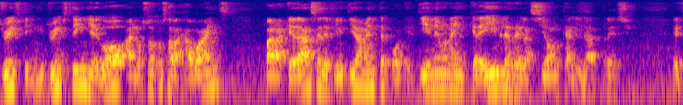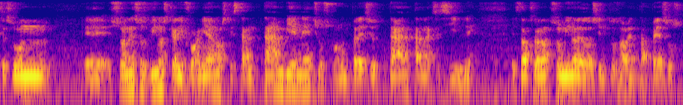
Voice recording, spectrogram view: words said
Drifting. Y Drifting llegó a nosotros a Baja Wines para quedarse definitivamente porque tiene una increíble relación calidad-precio. Este es un, eh, son esos vinos californianos que están tan bien hechos con un precio tan, tan accesible. Estamos hablando es un vino de 290 pesos.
